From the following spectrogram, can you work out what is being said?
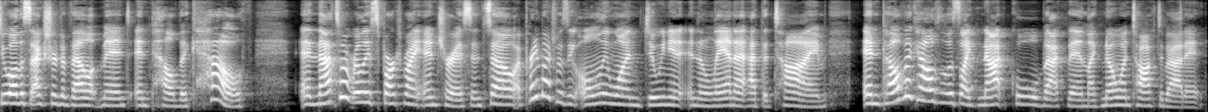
do all this extra development in pelvic health. And that's what really sparked my interest. And so I pretty much was the only one doing it in Atlanta at the time. And pelvic health was like not cool back then, like no one talked about it.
